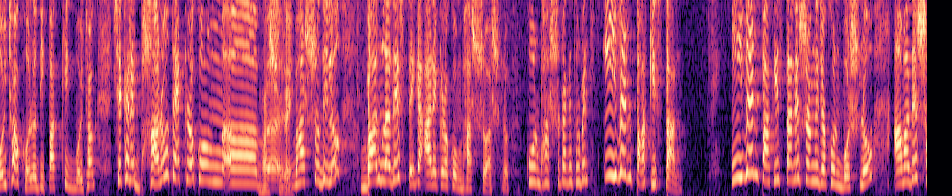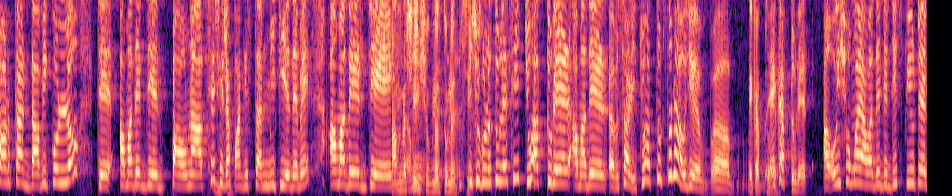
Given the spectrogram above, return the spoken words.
বৈঠক হলো দ্বিপাক্ষিক বৈঠক সেখানে ভারত একরকম। ভাষ্য দিল বাংলাদেশ থেকে আরেক রকম ভাষ্য আসলো। কোন ভাষ্যটাকে ধরবেন? ইভেন পাকিস্তান ইভেন পাকিস্তানের সঙ্গে যখন বসল আমাদের সরকার দাবি করল যে আমাদের যে পাওনা আছে সেটা পাকিস্তান মিটিয়ে দেবে। আমাদের যে আমরা সেই ইস্যুগুলো তুলেছি। ইস্যুগুলো তুলেছি। চুয়াত্তরের আমাদের সরি চুয়াত্তর তো না ওই যে একাত্তরের। ওই সময় আমাদের যে ডিসপিউটেড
